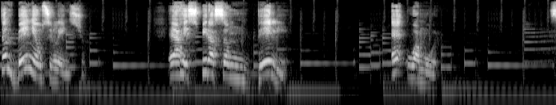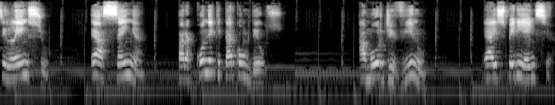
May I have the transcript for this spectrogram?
também é o silêncio. É a respiração dele, é o amor. Silêncio é a senha para conectar com Deus. Amor divino é a experiência.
